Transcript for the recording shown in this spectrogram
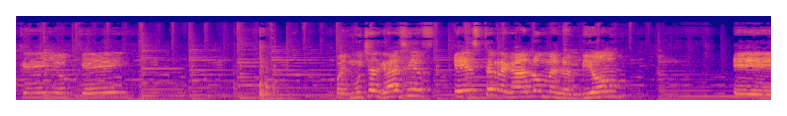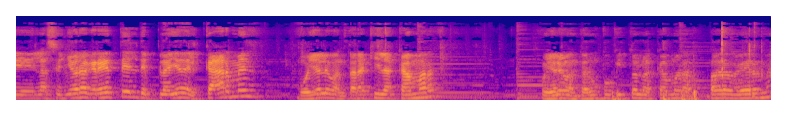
Ok, ok. Pues muchas gracias. Este regalo me lo envió eh, la señora Gretel de Playa del Carmen. Voy a levantar aquí la cámara. Voy a levantar un poquito la cámara para verme.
